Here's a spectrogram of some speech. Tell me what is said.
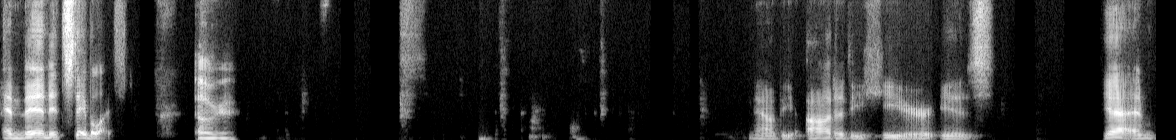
And then it stabilized. Okay. Now the oddity here is, yeah, and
